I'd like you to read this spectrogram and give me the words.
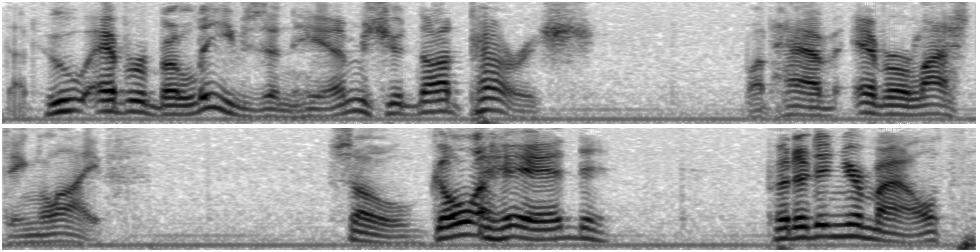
that whoever believes in him should not perish but have everlasting life. So go ahead, put it in your mouth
